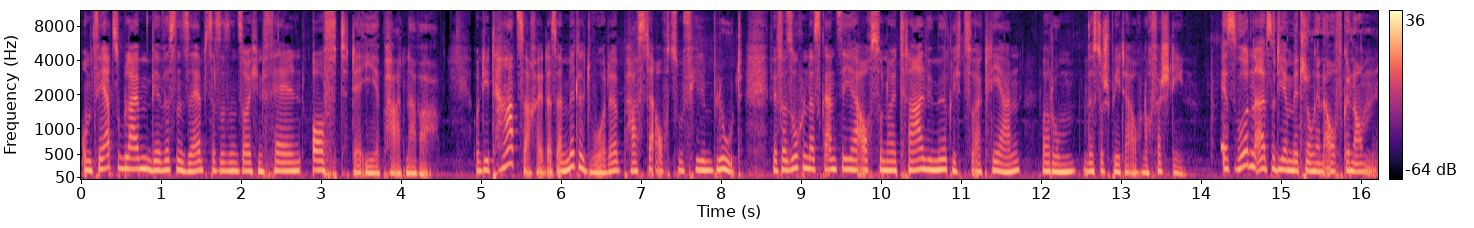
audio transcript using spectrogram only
Um fair zu bleiben, wir wissen selbst, dass es in solchen Fällen oft der Ehepartner war. Und die Tatsache, dass ermittelt wurde, passte auch zum vielen Blut. Wir versuchen das Ganze hier auch so neutral wie möglich zu erklären. Warum, wirst du später auch noch verstehen. Es wurden also die Ermittlungen aufgenommen.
